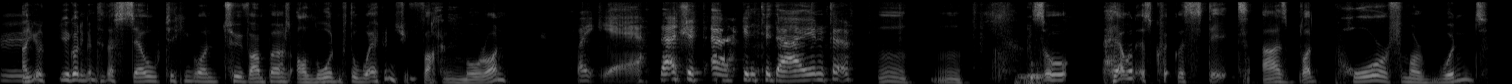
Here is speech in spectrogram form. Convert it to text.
Mm. And you're, you're going to get into this cell taking on two vampires alone with the weapons, you fucking moron. Like, yeah, that's just asking to die, isn't it? Mm, mm. So Helen is quickly staked as blood pours from her wound.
